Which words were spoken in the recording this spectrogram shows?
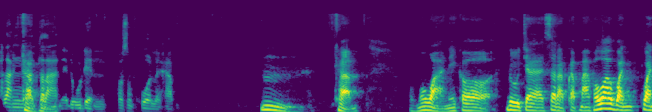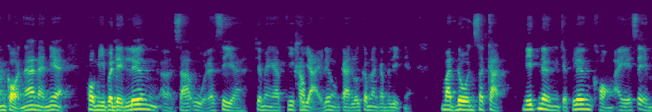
พลังครังานบตลาดเนี่ยดูเด่นพอสมควรเลยครับ อืมครับผมเมื่อวานนี้ก็ดูจะสลับกลับมา เพราะว่าวันวันก่อนหน้านั้นเนี่ย พอมีประเด็นเรื่องเอ่อซาอุรัสเซียใช่ไหมครับที่ครัขบยายเรื่องของการลดกำลังการผลิตเนี่ยมาโดนสกัดนิดนึงจากเรื่องของ ISM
